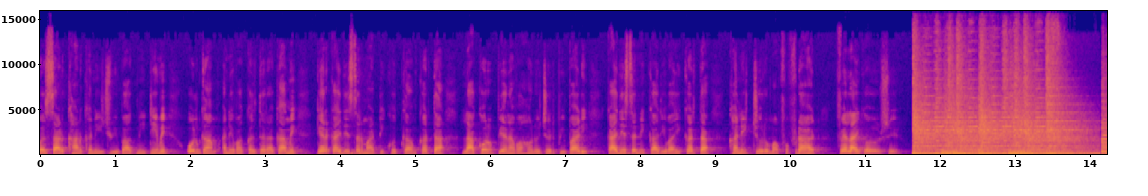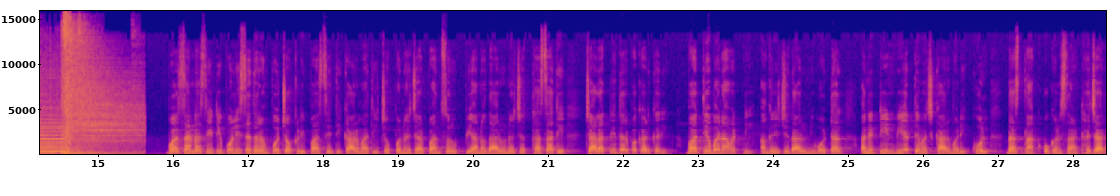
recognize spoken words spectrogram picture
વલસાડ ખાણ ખનીજ વિભાગની ટીમે ઓલગામ અને વાકલધરા ગામે ગેરકાયદેસર માટી ખોદકામ કરતા લાખો રૂપિયાના વાહનો ઝડપી પાડી કાયદેસરની કાર્યવાહી કરતા ખનીજ ચોરોમાં ફફડાટ ફેલાઈ ગયો છે. વલસાડના સિટી પોલીસે ધરમપુર ચોકડી પાસેથી કારમાંથી છપ્પન હજાર પાંચસો રૂપિયાનો દારૂના જથ્થા સાથે ચાલકની ધરપકડ કરી. ભારતીય બનાવટની અંગ્રેજી દારૂની બોટલ અને ટીન બિયર તેમજ કાર મળી કુલ દસ લાખ ઓગણસાઠ હજાર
